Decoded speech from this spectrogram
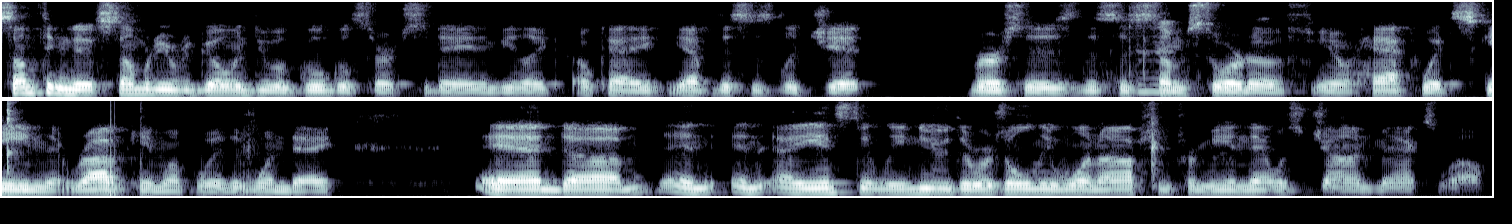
Something that if somebody would go and do a Google search today and be like, okay, yep, this is legit, versus this is mm-hmm. some sort of you know half-wit scheme that Rob came up with it one day and um, and and I instantly knew there was only one option for me, and that was John Maxwell.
